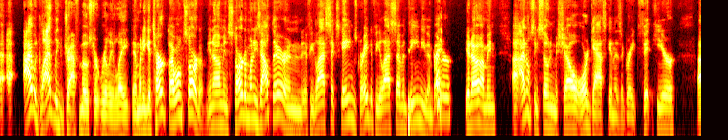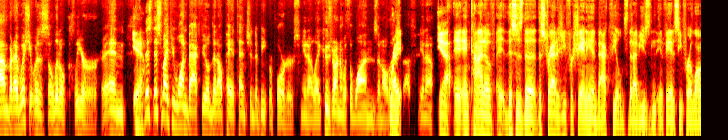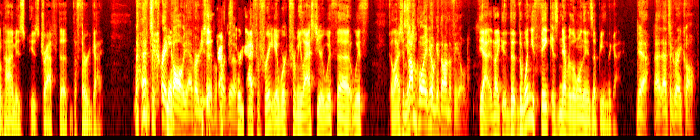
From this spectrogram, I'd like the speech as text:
I, I, would gladly draft Mostert really late. And when he gets hurt, I won't start him. You know, I mean, start him when he's out there, and if he lasts six games, great. If he lasts seventeen, even better. You know, I mean, I, I don't see Sony Michel or Gaskin as a great fit here. Um, but I wish it was a little clearer. And yeah, this this might be one backfield that I'll pay attention to beat reporters. You know, like who's running with the ones and all that right. stuff. You know, yeah, and, and, kind of eh, this is the the strategy for Shanahan backfields that I've used in, in fantasy for a long time is is draft the the third guy. That's a great call. Yeah, I've heard you say it before. Too. Third guy for free. It worked for me last year with uh with Elijah. At Mitchell. some point he'll get on the field. Yeah, like the the one you think is never the one that ends up being the guy. Yeah, that, that's a great call.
